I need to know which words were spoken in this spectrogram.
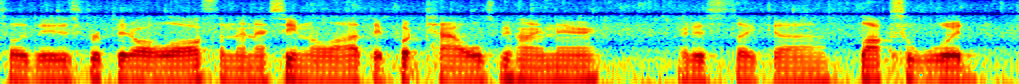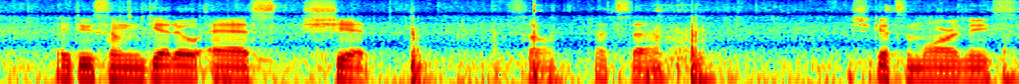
so they just ripped it all off. And then I seen a lot. They put towels behind there, or just like uh, blocks of wood. They do some ghetto ass shit. So that's uh, I should get some more of these.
